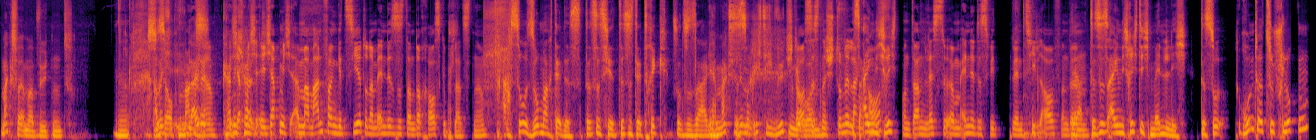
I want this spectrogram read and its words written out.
Max war immer wütend. Ja. Das Aber ist ich- auch Max. leider- Ja. kann ich ich habe mich, halt- ich hab mich am Anfang geziert und am Ende ist es dann doch rausgeplatzt. Ne? Ach so, so macht er das. Das ist hier, das ist der Trick sozusagen. Ja, Max ist das, immer richtig wütend Staust es geworden. eine Stunde lang Das ist eigentlich auf richtig- und dann lässt du am Ende das Ventil auf und Ja, dann das ist eigentlich richtig männlich. Das so runterzuschlucken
